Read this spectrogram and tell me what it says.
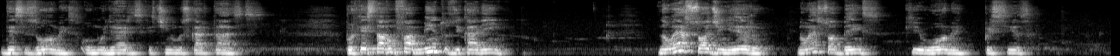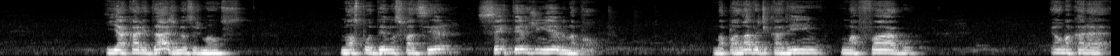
desses homens ou mulheres que tinham os cartazes, porque estavam famintos de carinho. Não é só dinheiro, não é só bens que o homem precisa. E a caridade, meus irmãos, nós podemos fazer sem ter dinheiro na mão. Uma palavra de carinho, um afago, é uma, cara,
